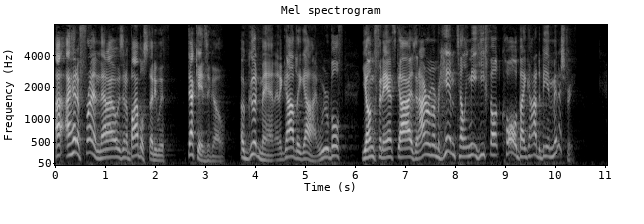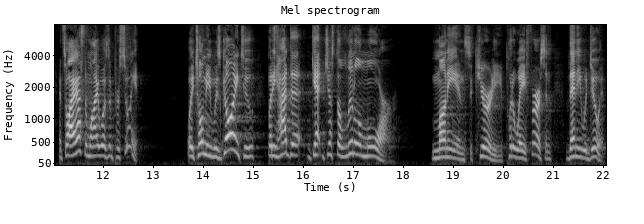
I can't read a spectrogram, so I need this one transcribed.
I, I had a friend that I was in a Bible study with decades ago, a good man and a godly guy. We were both young finance guys, and I remember him telling me he felt called by God to be in ministry. And so I asked him why he wasn't pursuing it. Well, he told me he was going to, but he had to get just a little more money and security put away first, and then he would do it.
